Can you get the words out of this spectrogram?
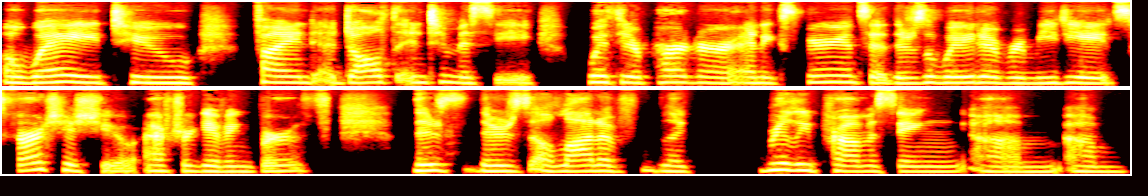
a way to find adult intimacy with your partner and experience it. There's a way to remediate scar tissue after giving birth. There's there's a lot of like really promising um, um,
